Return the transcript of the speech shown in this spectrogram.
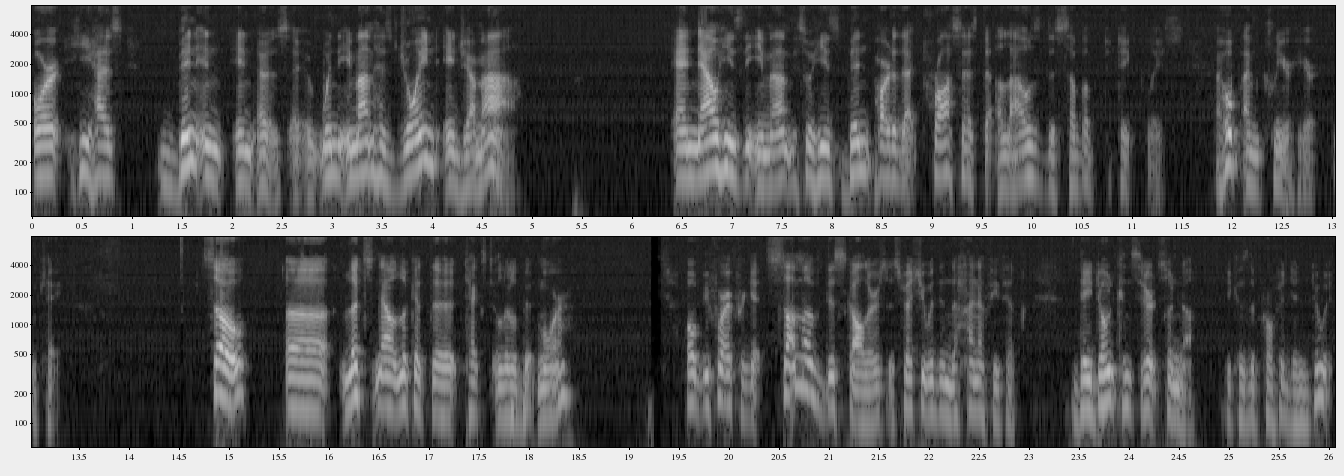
or he has been in, in uh, when the Imam has joined a Jama'ah, and now he's the Imam, so he's been part of that process that allows the sabab to take place. I hope I'm clear here. Okay. So, uh, let's now look at the text a little bit more. Oh, before I forget, some of the scholars, especially within the Hanafi fiqh, they don't consider it sunnah because the Prophet didn't do it.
